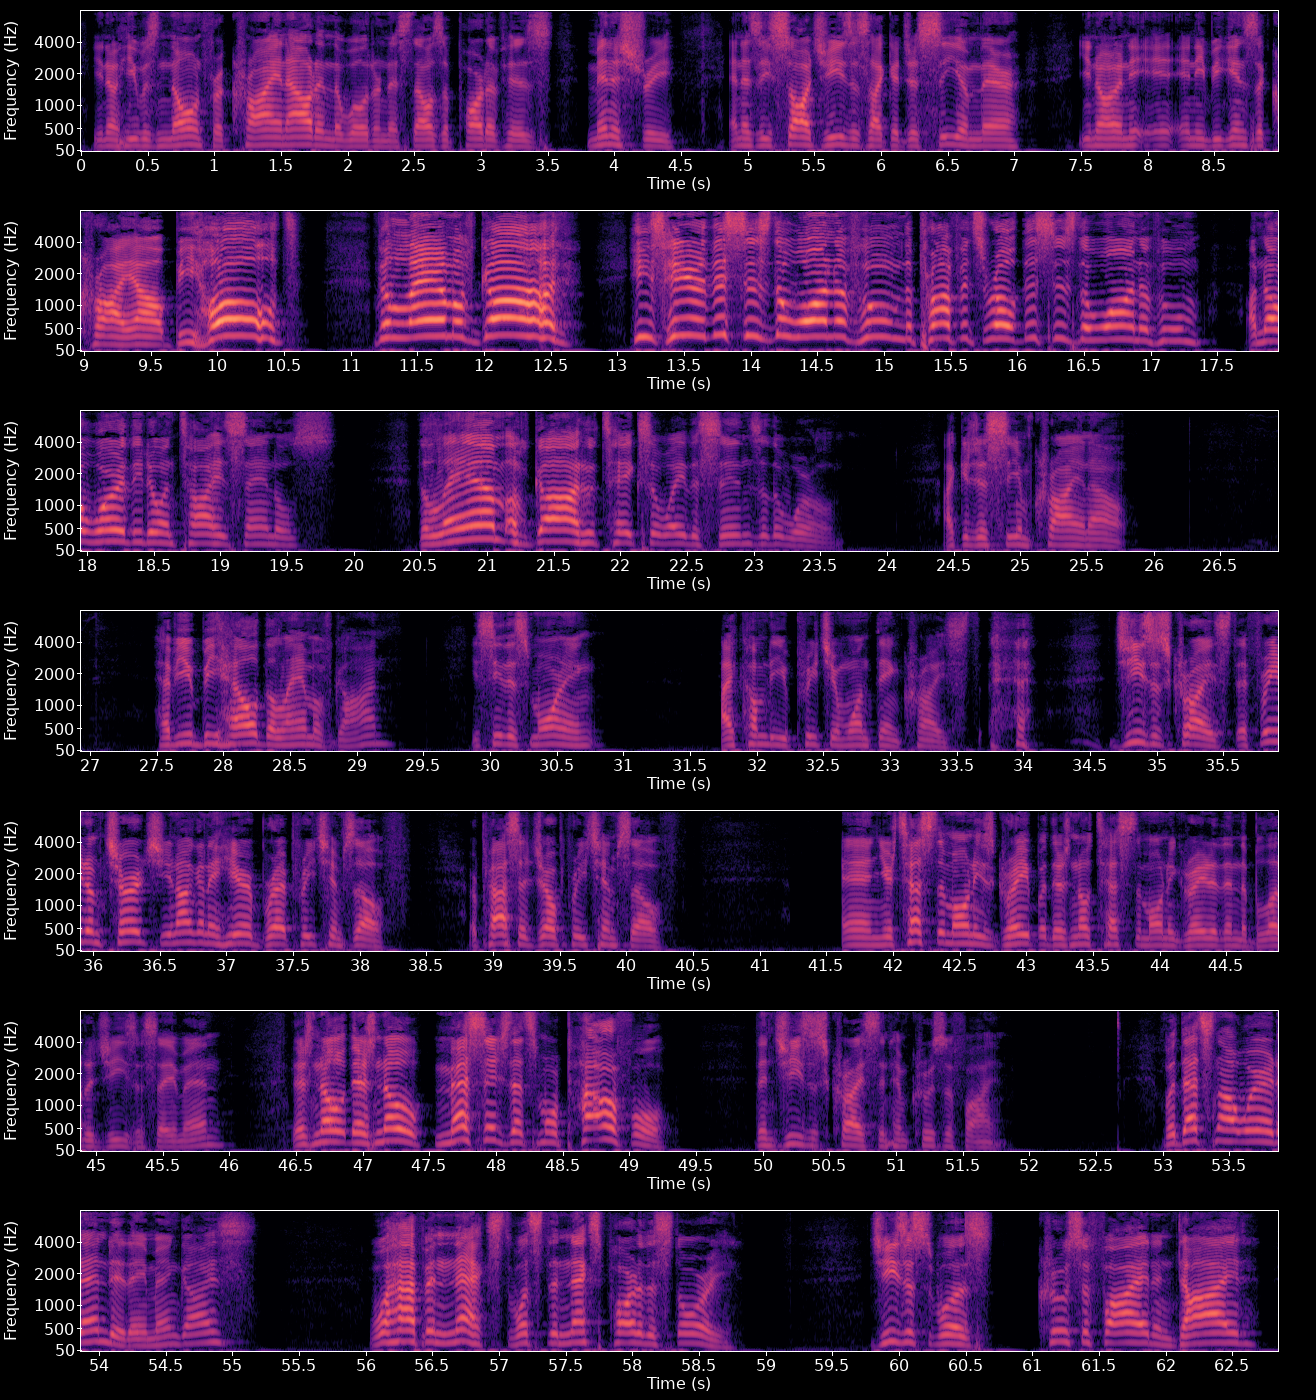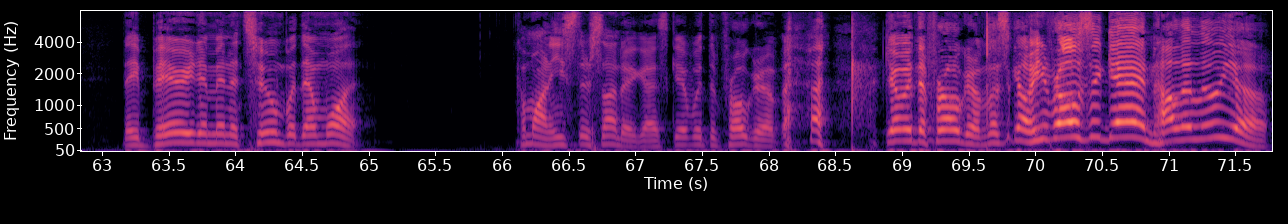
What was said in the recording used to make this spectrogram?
you know, he was known for crying out in the wilderness. That was a part of his ministry. And as he saw Jesus, I could just see him there, you know, and, and he begins to cry out, Behold, the Lamb of God He's here. This is the one of whom the prophets wrote. This is the one of whom I'm not worthy to untie his sandals. The Lamb of God who takes away the sins of the world. I could just see him crying out. Have you beheld the Lamb of God? You see, this morning, I come to you preaching one thing Christ. Jesus Christ. At Freedom Church, you're not going to hear Brett preach himself or Pastor Joe preach himself. And your testimony is great, but there's no testimony greater than the blood of Jesus. Amen. There's no, there's no message that's more powerful than Jesus Christ and Him crucified. But that's not where it ended. Amen, guys. What happened next? What's the next part of the story? Jesus was crucified and died. They buried him in a tomb, but then what? Come on, Easter Sunday, guys. Get with the program. Get with the program. Let's go. He rose again. Hallelujah.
